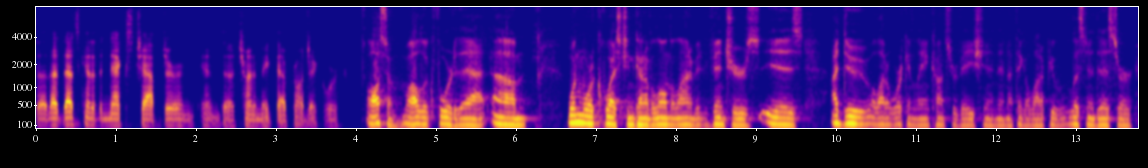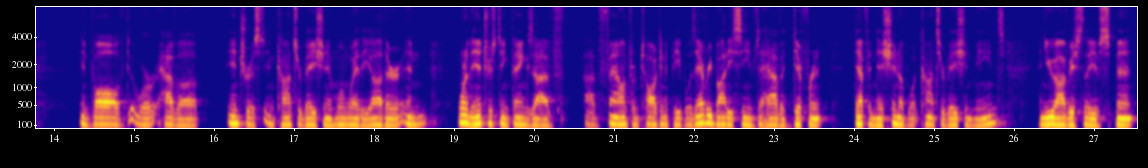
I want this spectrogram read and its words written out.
uh, that that's kind of the next chapter and and uh, trying to make that project work. Awesome. Well, I'll look forward to that. Um, one more question, kind of along the line of adventures, is I do a lot of work in land conservation, and I think a lot of people listening to this are involved or have a interest in conservation in one way or the other. And one of the interesting things I've I've found from talking to people is everybody seems to have a different definition of what conservation means. And you obviously have spent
